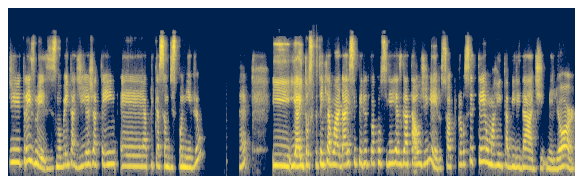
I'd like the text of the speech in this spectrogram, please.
de três meses, 90 dias já tem é, aplicação disponível, né? E, e, aí, então, você tem que aguardar esse período para conseguir resgatar o dinheiro. Só que para você ter uma rentabilidade melhor,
